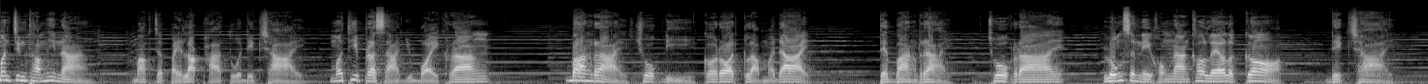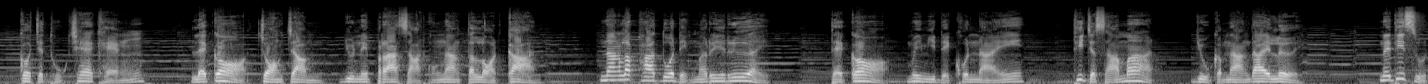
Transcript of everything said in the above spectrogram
มันจึงทำให้นางมักจะไปลักพาตัวเด็กชายมาที่ปราสาทอยู่บ่อยครั้ง บางรายโชคดีก็รอดกลับมาได้ แต่บางราย ชคร้ายหลงเสน่ห์ของนางเข้าแล้วแล้วก็เด็กชายก็จะถูกแช่แข็ง และก็จองจำอยู่ในปราสาทของนางตลอดกาลนางลักพาตัวเด็กมาเรื่อยๆ แต่ก็ไม่มีเด็กคนไหน ที่จะสามารถอยู่กับนางได้เลย ในที่สุด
